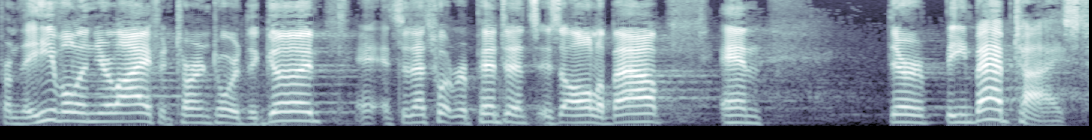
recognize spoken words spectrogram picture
from the evil in your life and turn toward the good. And so that's what repentance is all about. And they're being baptized.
